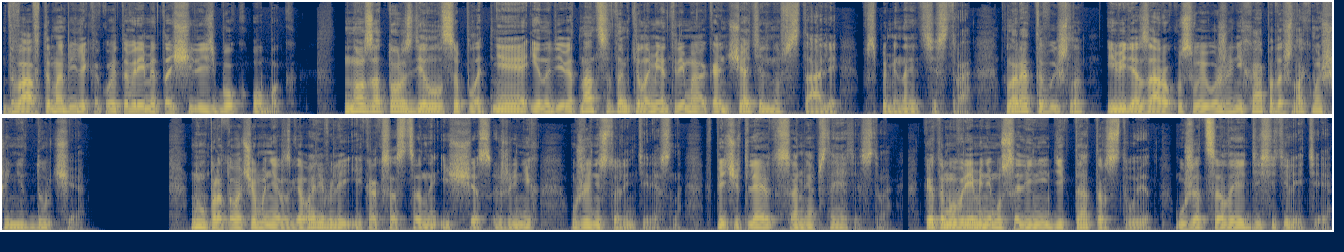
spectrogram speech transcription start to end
Два автомобиля какое-то время тащились бок о бок. Но затор сделался плотнее, и на девятнадцатом километре мы окончательно встали, вспоминает сестра. Кларетта вышла и, ведя за руку своего жениха, подошла к машине Дуче. Ну, про то, о чем они разговаривали и как со сцены исчез жених, уже не столь интересно. Впечатляют сами обстоятельства. К этому времени Муссолини диктаторствует уже целое десятилетие.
